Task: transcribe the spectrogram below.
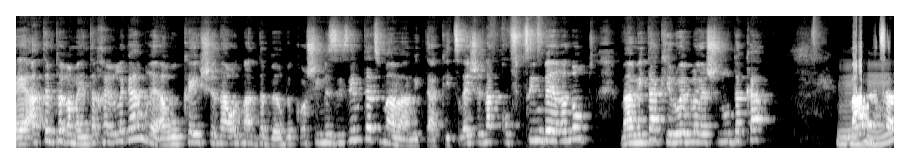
אה, הטמפרמנט אחר לגמרי, ארוכי שינה עוד מעט נדבר בקושי מזיזים את עצמם מהמיטה, קצרי שינה קופצים בערנות מהמיטה כאילו הם לא ישנו דקה. מה מצאנו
